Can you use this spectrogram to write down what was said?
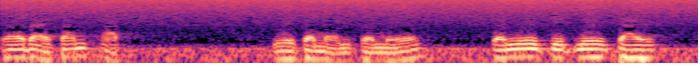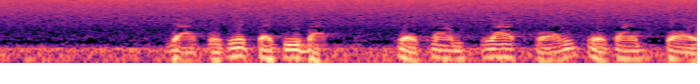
เราได้สัมผัสมีสม่ำเสมอ จะมีจิตมีใจ อยากประพฤติปฏิบัติเพื่อความละถอนเพื่อความปล่อย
